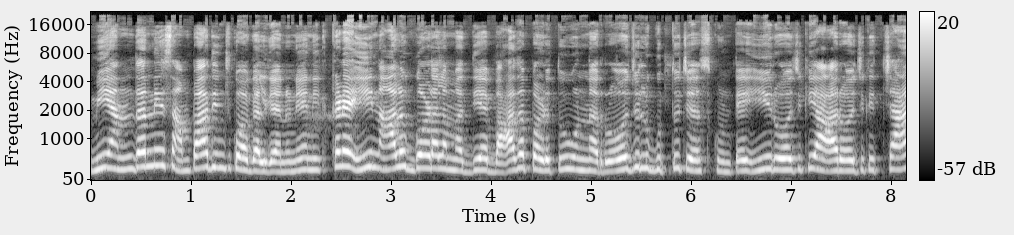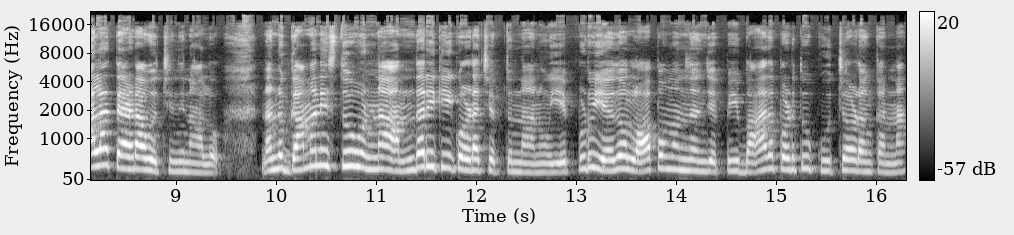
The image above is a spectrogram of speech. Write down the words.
మీ అందరినీ సంపాదించుకోగలిగాను. నేను ఇక్కడ ఈ నాలుగు గోడల మధ్య బాధపడుతూ ఉన్న రోజులు గుర్తు చేసుకుంటే ఈ రోజుకి ఆ రోజుకి చాలా తేడా వచ్చింది నాలో. నన్ను గమనిస్తూ ఉన్న అందరికీ కూడా చెప్తున్నాను ఎప్పుడు ఏదో లోపం ఉందని చెప్పి బాధపడుతూ కూర్చోవడం కన్నా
